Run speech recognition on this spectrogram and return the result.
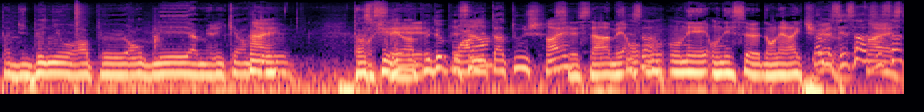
T'as du baigner au rap euh, anglais, américain un peu. T'inspirer un peu d'eux pour amener ta touche. C'est ça, mais on, est, on est dans l'ère actuelle. Non, mais c'est ça, c'est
